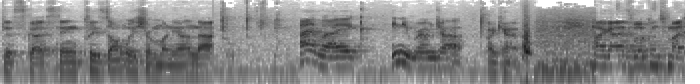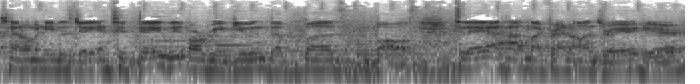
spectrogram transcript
disgusting. Please don't waste your money on that. I like any rum job. I can't. Hi guys, welcome to my channel. My name is Jay and today we are reviewing the Buzz Balls. Today I have my friend Andrea here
